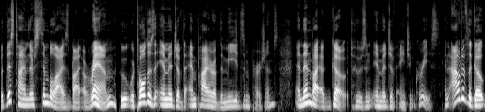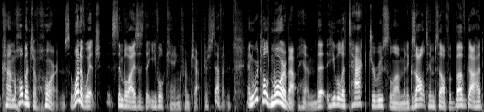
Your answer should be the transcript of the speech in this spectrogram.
but this time they're symbolized by a ram, who we're told is the image of the empire of the Medes and Persians, and then by a goat, who's an image of ancient Greece. And out of the goat come a whole bunch of horns, one of which symbolizes the evil king from chapter 7. And we're told more about him, that he will attack Jerusalem and exalt himself above God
